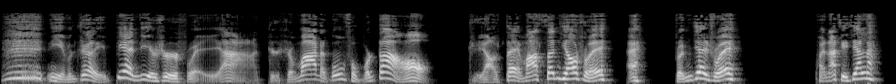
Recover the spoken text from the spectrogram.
嘿，你们这里遍地是水呀，只是挖的功夫不到。只要再挖三条水，哎，准见水。快拿铁锨来。”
